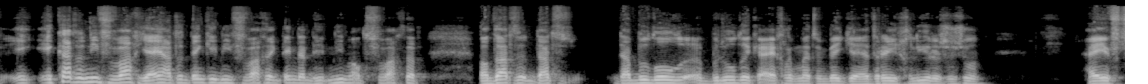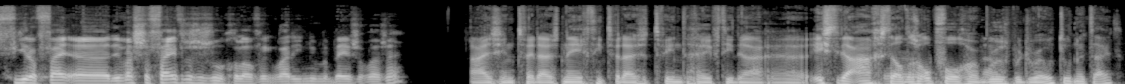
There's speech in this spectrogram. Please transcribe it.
Ik, ik had het niet verwacht. Jij had het denk ik niet verwacht. Ik denk dat niemand verwacht had. Want dat, dat, dat bedoelde, bedoelde ik eigenlijk met een beetje het reguliere seizoen. Hij heeft vier of vijf. eh, dit was zijn vijfde seizoen, geloof ik, waar hij nu mee bezig was. Hè? Hij is in 2019, 2020 heeft hij daar, eh, is hij daar aangesteld Ja. als opvolger van Ja. Bruce Boudreau toen de tijd.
